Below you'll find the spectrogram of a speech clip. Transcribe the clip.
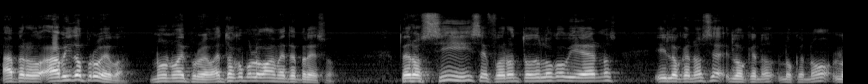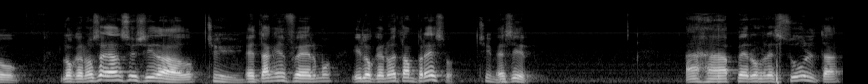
Ah, pero ¿ha habido prueba? No, no hay prueba. Entonces, ¿cómo lo van a meter preso? Pero sí se fueron todos los gobiernos y lo que no se, lo que no, lo que no, lo, que no se han suicidado están enfermos y los que no están presos. es decir, ajá, pero resulta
